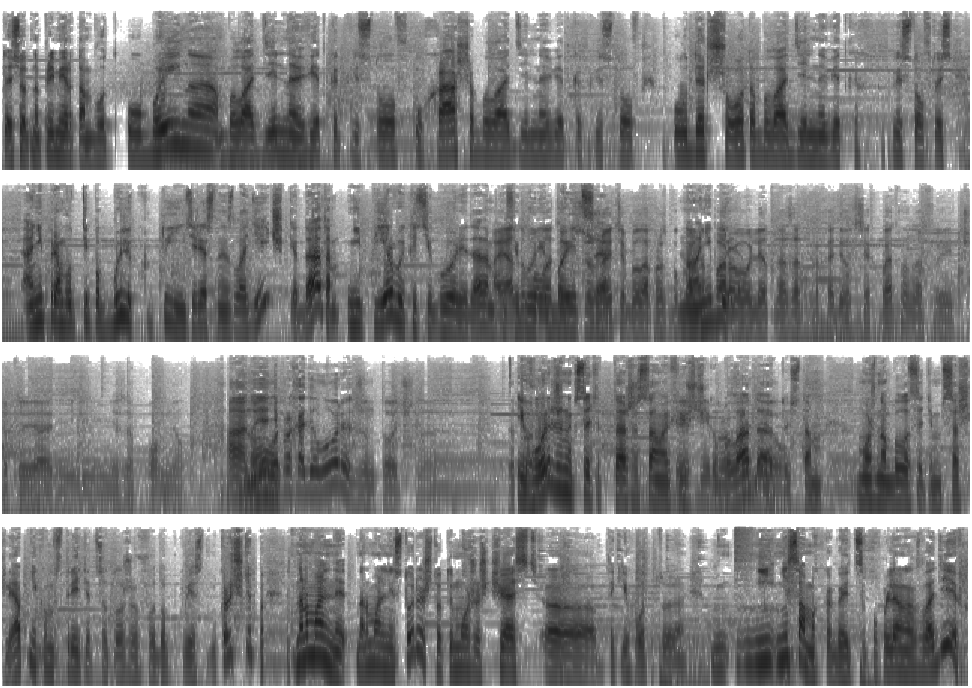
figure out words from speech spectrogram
То есть вот, например, там вот у Бейна была отдельная ветка квестов, у Хаша была отдельная ветка квестов, у Дэдшота была отдельная ветка квестов. То есть они прям вот типа были крутые, интересные злодейчики, да, там не первой категории, да, там а категории я думал, это в сюжете было, я просто буквально они пару были. лет назад проходил всех Бэтменов, и что-то я не, не запомнил. А, ну, ну я вот... не проходил Origin точно. Который... И в Origin, кстати, та же самая фишечка была, да, то есть там можно было с этим со шляпником встретиться тоже в Adobe Quest. Ну, короче, типа, это нормальная, это нормальная история, что ты можешь часть э, таких вот э, не, не самых, как говорится, популярных злодеев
